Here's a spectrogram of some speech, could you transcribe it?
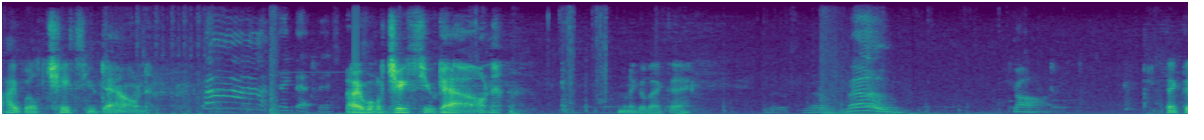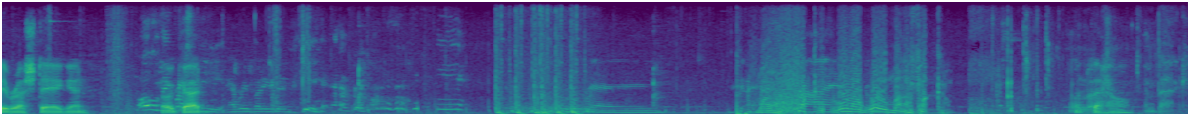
I will chase you down. Ah! Take that, bitch. I will chase you down. I'm gonna go back there. Move, move, move! God. I think they rushed A again. Oh, they Oh, rushed God. B. Everybody's at B. Everybody's at B. Hooray. Motherfucker, roll away, motherfucker. What the hell? I'm back.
